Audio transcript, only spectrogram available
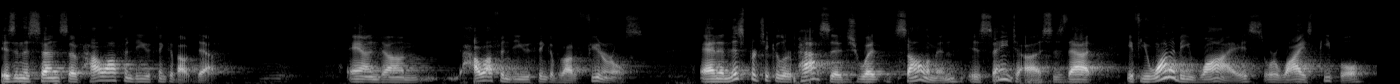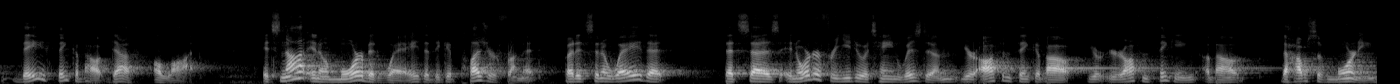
Is in the sense of how often do you think about death? And um, how often do you think about funerals? And in this particular passage, what Solomon is saying to us is that if you want to be wise or wise people, they think about death a lot. It's not in a morbid way that they get pleasure from it, but it's in a way that, that says, in order for you to attain wisdom, you're often, think about, you're, you're often thinking about the house of mourning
